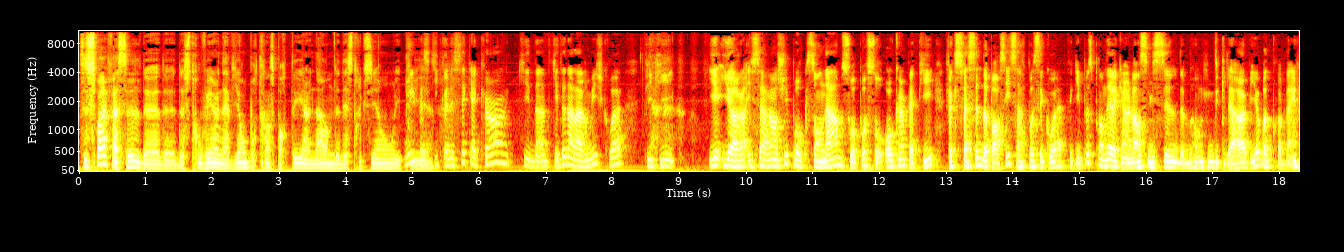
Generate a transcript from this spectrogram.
C'est super facile de, de, de, se trouver un avion pour transporter une arme de destruction. Et puis, oui, parce qu'il connaissait quelqu'un qui, qui était dans l'armée, je crois, puis qui il, il, s'est arrangé pour que son arme soit pas sur aucun papier. Fait que c'est facile de passer, ils savent pas c'est quoi. Fait qu'il peut se promener avec un lance-missile de bombe nucléaire, puis il y a pas de problème.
